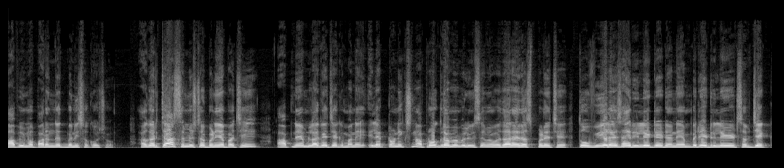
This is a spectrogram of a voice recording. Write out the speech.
આપ એમાં પારંગત બની શકો છો. અગર ચાર સેમિસ્ટર ભણ્યા પછી આપને એમ લાગે છે કે મને ઇલેક્ટ્રોનિક્સના પ્રોગ્રામેબલ વિષયમાં વધારે રસ પડે છે, તો વીએલએસઆઈ રિલેટેડ અને એમ્બેડેડ રિલેટેડ સબ્જેક્ટ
